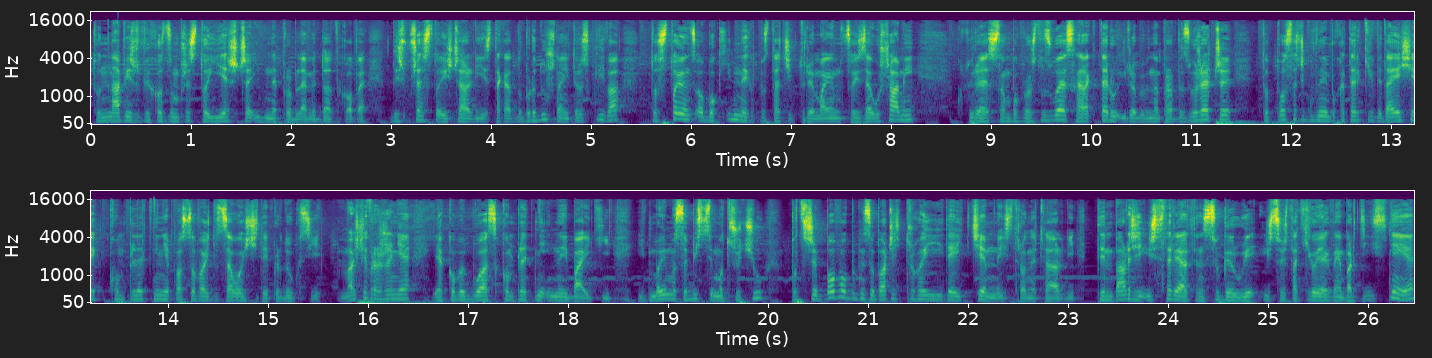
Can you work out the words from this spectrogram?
to na wierzch wychodzą przez to jeszcze inne problemy dodatkowe, gdyż przez to, iż Charlie jest taka dobroduszna i troskliwa, to stojąc obok innych postaci, które mają coś za uszami, które są po prostu złe z charakteru i robią naprawdę złe rzeczy, to postać głównej bohaterki wydaje się kompletnie nie pasować do całości tej produkcji. Ma się wrażenie, jakoby była z kompletnie innej bajki i w moim osobistym odczuciu potrzebowałbym zobaczyć trochę jej tej ciemnej strony Charlie. Tym bardziej, iż serial ten sugeruje, iż coś takiego jak najbardziej istnieje,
